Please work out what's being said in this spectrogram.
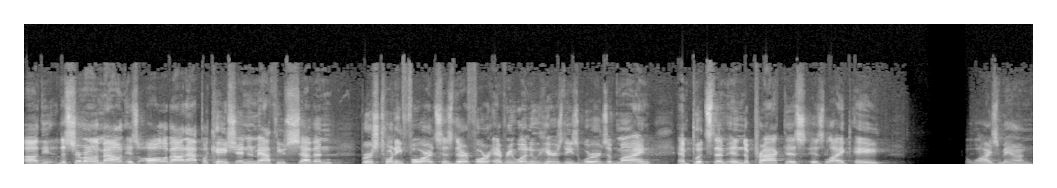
Uh, the, the Sermon on the Mount is all about application. In Matthew 7, verse 24, it says, Therefore, everyone who hears these words of mine and puts them into practice is like a a wise man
